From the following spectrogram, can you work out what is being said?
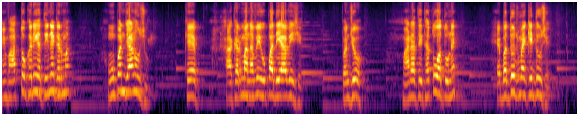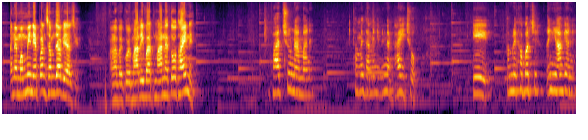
મેં વાત તો કરી હતી ને ઘરમાં. હું પણ જાણું છું કે આ ઘરમાં નવી ઉપાધિ આવી છે. પણ જો મારાથી થતું હતું ને એ બધું જ મેં કીધું છે. અને મમ્મીને પણ સમજાવ્યા છે. પણ હવે કોઈ મારી વાત માને તો થાય ને. વાત શું ના માને? તમે દામિની બેનના ભાઈ છો. એ તમને ખબર છે? અહીંયા આવ્યા ને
